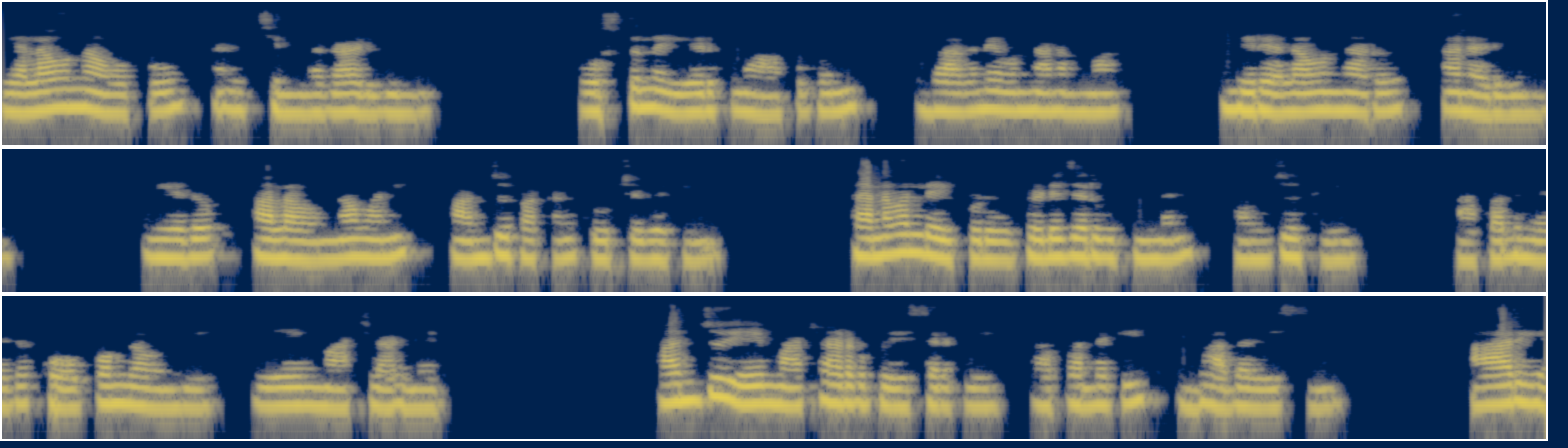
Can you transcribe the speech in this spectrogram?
ఎలా ఉన్నావు ఒప్పు? అని చిన్నగా అడిగింది. వస్తున్న ఏడుపును ఆపుకొని బాగానే ఉన్నానమ్మా మీరు ఎలా ఉన్నారు? అని అడిగింది. ఏదో అలా ఉన్నామని అంజు పక్కన కూర్చోబెట్టింది. తన వల్లే ఇప్పుడు పెళ్ళి జరుగుతుందని అంజుకి అపర్ణ మీద కోపంగా ఉంది. ఏం మాట్లాడలేదు. అంజు ఏం మాట్లాడకపోయేసరికి అపర్ణకి బాధ వేసింది. ఆర్య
